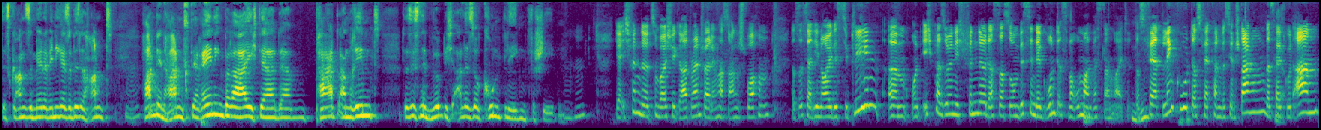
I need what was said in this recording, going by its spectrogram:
das Ganze mehr oder weniger so ein bisschen Hand. Hand in Hand. Der Raining-Bereich, der, der Part am Rind, das ist nicht wirklich alles so grundlegend verschieden. Mhm. Ja, ich finde zum Beispiel gerade Ranch Riding hast du angesprochen, das ist ja die neue Disziplin ähm, und ich persönlich finde, dass das so ein bisschen der Grund ist, warum man Western reitet. Mhm. Das Pferd lenkt gut, das Pferd kann ein bisschen stangen, das hält ja. gut an,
